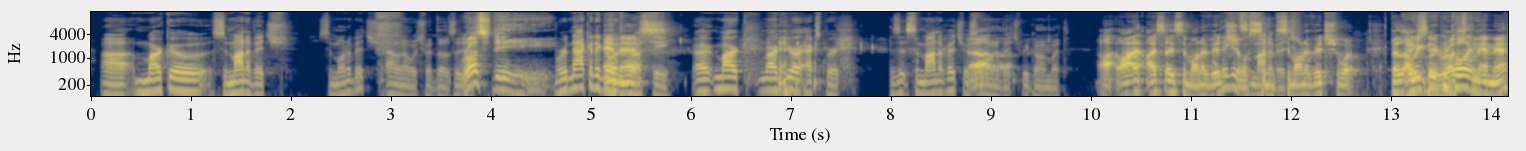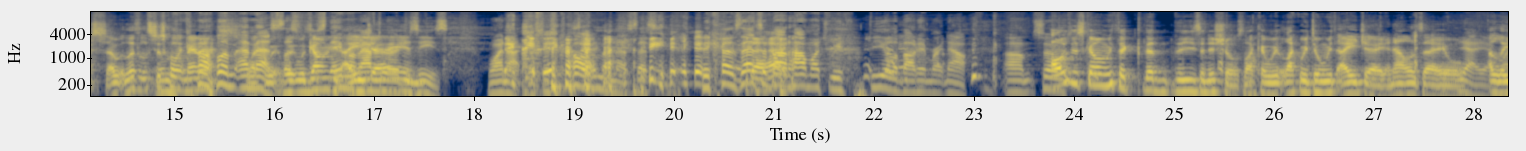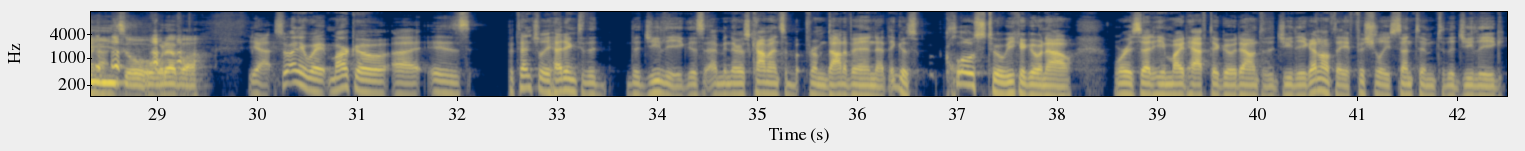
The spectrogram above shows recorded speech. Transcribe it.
uh, Marko Simonovic. Simonovic? I don't know which one of those it is. Rusty. We're not going to go with Rusty. Uh, Mark, Mark, you're our expert. Is it Simonovic or Simonovic? we're going with. I, I, I say Simonovic I or Sim- Simonovic. Simonovic. What, but I we, we say can call him MS. Uh, Let's, let's just call him MS. Call him MS. Like, Let's we, we're just going name him AJ after a and- disease. Why not? Let's just call him MS. That's, because that's about how much we feel about him right now. Um, so I was just going with the, the, these initials, like we like we're doing with AJ and Alize or Yeah, yeah. Elise or whatever. Yeah. So anyway, Marco uh, is potentially heading to the the G League. This, I mean, there's comments from Donovan. I think it was close to a week ago now, where he said he might have to go down to the G League. I don't know if they officially sent him to the G League.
